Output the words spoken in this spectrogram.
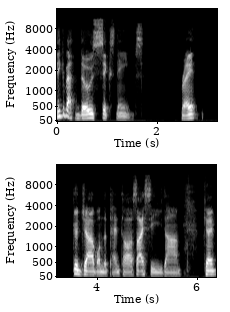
Think about those six names, right? Good job on the Pentos. I see you, Dom. Okay.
